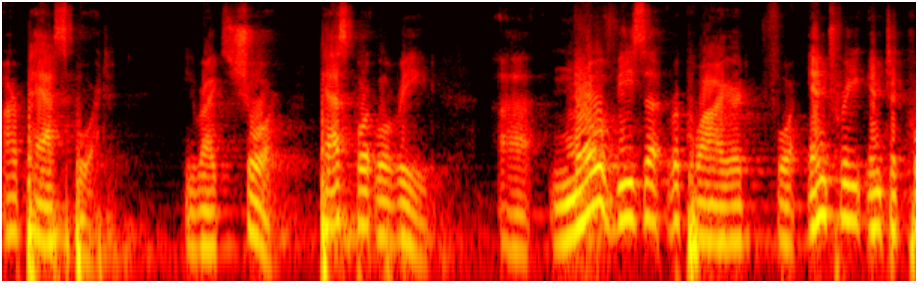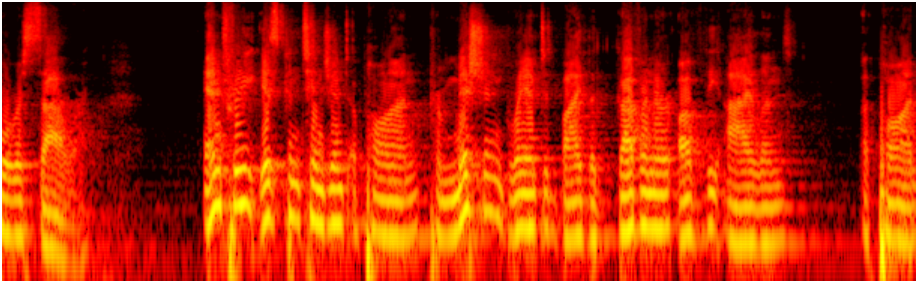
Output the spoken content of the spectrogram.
our passport? He writes, Sure. Passport will read, uh, no visa required for entry into Curacao. Entry is contingent upon permission granted by the governor of the island upon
